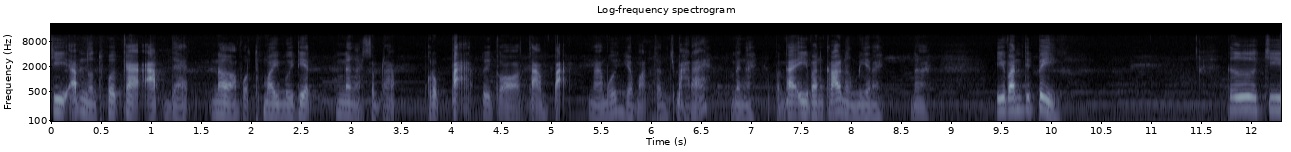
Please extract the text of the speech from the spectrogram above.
GM នឹងធ្វើការអាប់ដេតនៅអាវុធថ្មីមួយទៀតហ្នឹងសម្រាប់គ្រប់ប៉ឬក៏តាមប៉ណាមួយខ្ញុំអត់ទាន់ច្បាស់ដែរហ្នឹងហើយប៉ុន្តែ event ក្រោយនឹងមានហើយណា event ទី2គឺជា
